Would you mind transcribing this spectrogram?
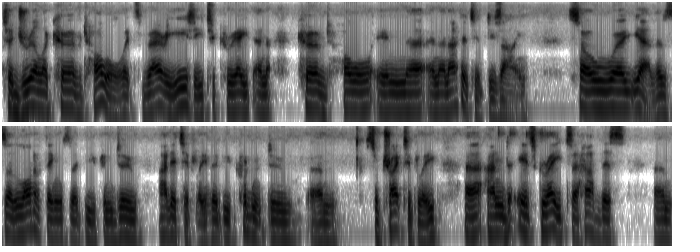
to drill a curved hole. It's very easy to create a curved hole in uh, in an additive design. So uh, yeah, there's a lot of things that you can do additively that you couldn't do um, subtractively uh, and it's great to have this um,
